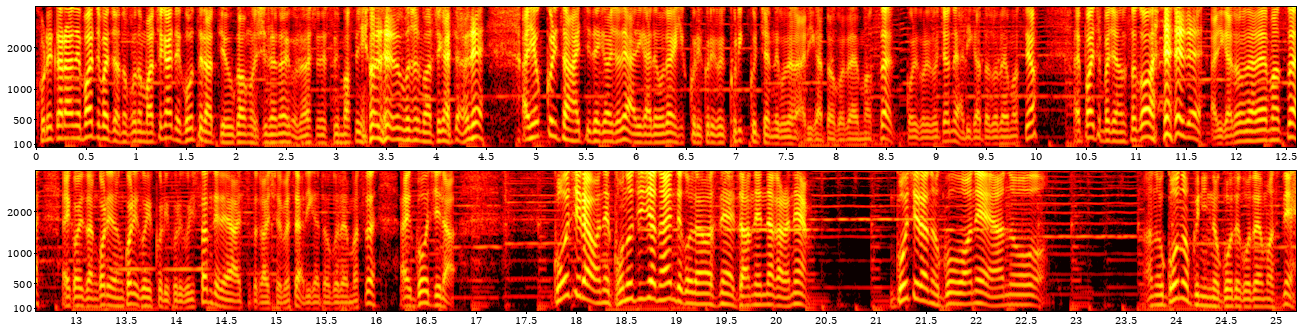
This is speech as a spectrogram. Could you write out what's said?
これからね、バチバチのこの間違えてゴジラっていうかもしれないでございまして、すいませんよ、ね、もし間違えたらね。あ、ひょっこりさん入っていただきましたね。ありがとうございます。ひっこりこりこりクリックちゃんでございます。ありがとうございます。これこれこちゃんね、ありがとうございますよ。はい、パチパチちゃんすごいで、ありがとうございます。はい、これさん、これさん、これこれこれこれこれさんでね、あいつとかしてます。ありがとうございます。はい、ゴジラ。ゴジラはね、この字じゃないんでございますね。残念ながらね。ゴジラの語はね、あの、あの、5の国の語でございますね。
